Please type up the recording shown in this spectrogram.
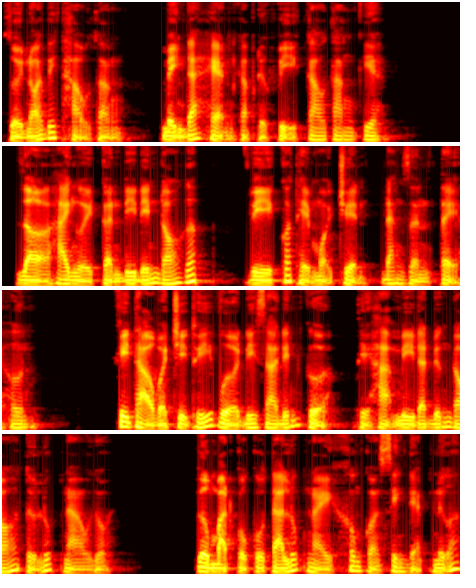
rồi nói với Thảo rằng mình đã hẹn gặp được vị Cao Tăng kia. Giờ hai người cần đi đến đó gấp Vì có thể mọi chuyện đang dần tệ hơn Khi Thảo và chị Thúy vừa đi ra đến cửa Thì Hạ Mi đã đứng đó từ lúc nào rồi Gương mặt của cô ta lúc này không còn xinh đẹp nữa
